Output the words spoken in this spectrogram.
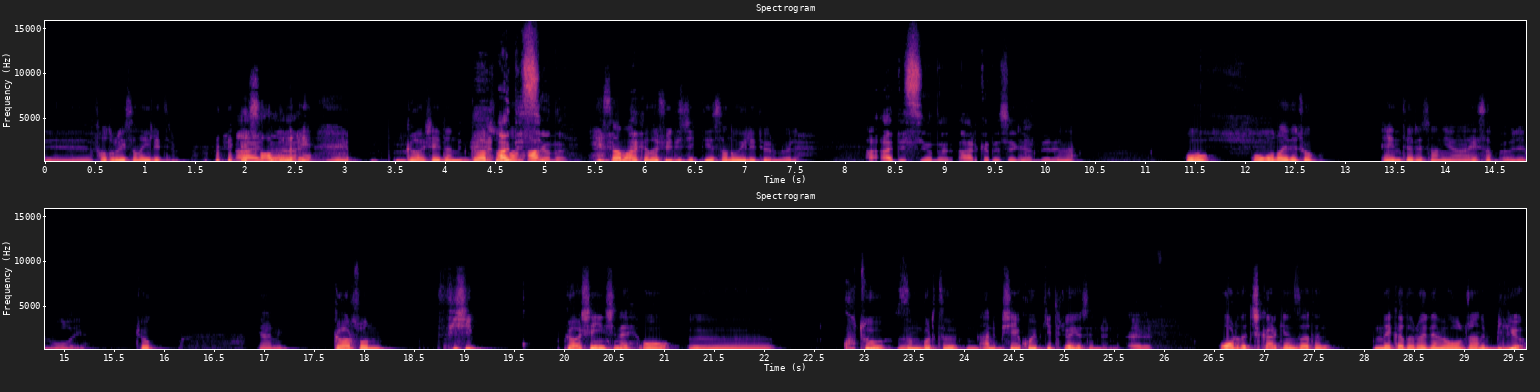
Ee, faturayı sana iletirim. Hesabı Hayda. ne? Ga- şeyden garsondan ar- Adisyonu. hesap arkadaş ödeyecek diye sana o iletiyorum böyle. Adisyonu arkadaşa Değil gönderelim. mi? O o olay da çok enteresan ya hesap ödeme olayı. Çok yani garson fişi şeyin içine o e, kutu, zımbırtı hani bir şey koyup getiriyor ya senin önüne. Evet. Orada çıkarken zaten ne kadar ödeme olacağını biliyor.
